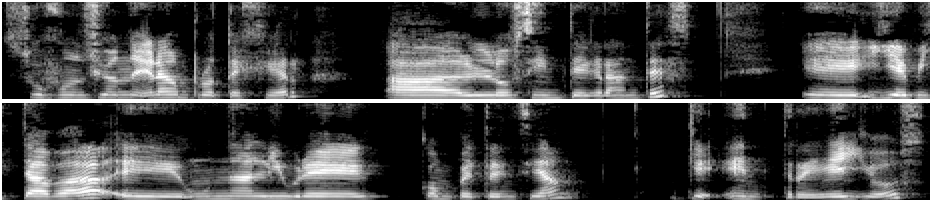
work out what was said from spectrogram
su función era proteger a los integrantes eh, y evitaba eh, una libre competencia que entre ellos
